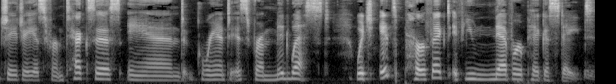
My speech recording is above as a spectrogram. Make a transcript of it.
JJ is from Texas and Grant is from Midwest, which it's perfect if you never pick a state.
